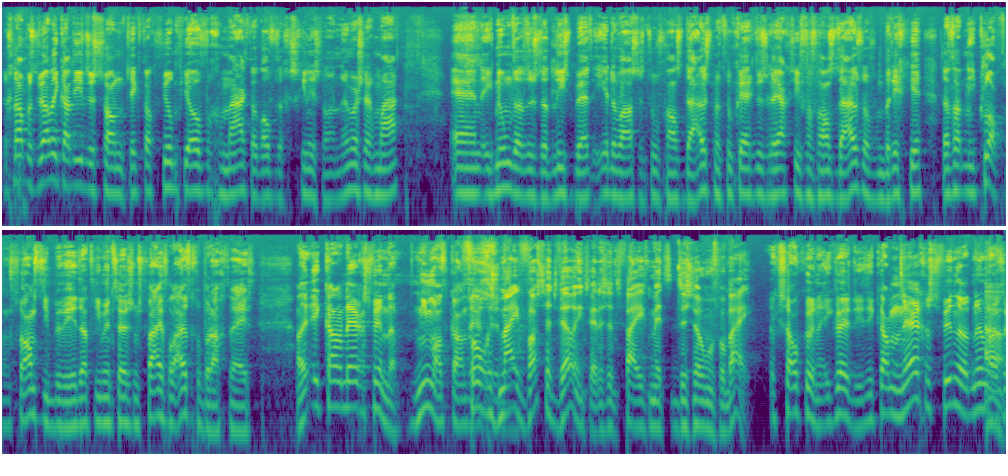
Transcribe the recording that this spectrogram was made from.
De grap is wel, ik had hier dus zo'n TikTok-filmpje over gemaakt. Ook over de geschiedenis van het nummer, zeg maar. En ik noemde dat dus dat Lisbeth eerder was en toen Frans Duits. Maar toen kreeg ik dus reactie van Frans Duits of een berichtje dat dat niet klopt. Want Frans die beweert dat hij hem in 2005 al uitgebracht heeft. Alleen, ik kan het nergens vinden. Niemand kan het Volgens mij was het wel in 2005 met de zomer voorbij. Ik zou kunnen, ik weet het niet. Ik kan nergens vinden dat nummer Ah. uit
